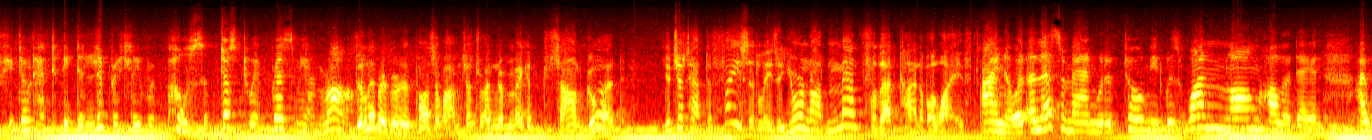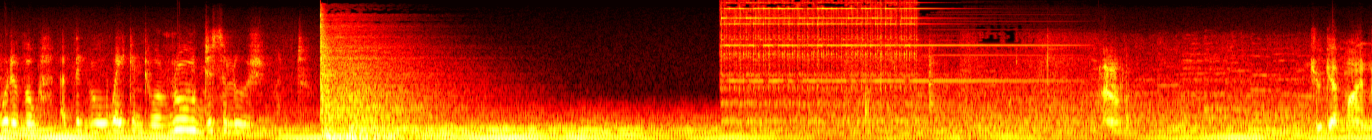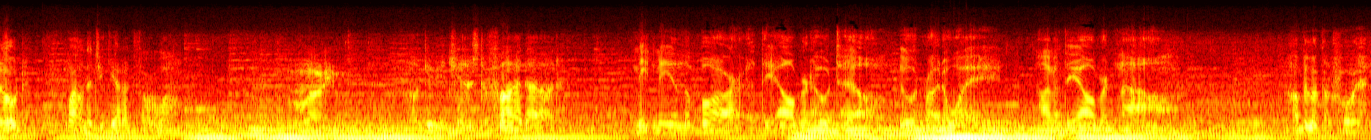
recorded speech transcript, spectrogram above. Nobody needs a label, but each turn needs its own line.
You don't have to be deliberately repulsive just to impress me I'm wrong.
Deliberately repulsive. I'm just trying to make it sound good. You just have to face it, Lisa. You're not meant for that kind of a life.
I know it. A lesser man would have told me it was one long holiday, and I would have uh, been awakened to a rude disillusionment.
Hello?
Did you get my note? Well, did you get it, Thorwald?
Who are you?
I'll give you a chance to find out. Meet me in the bar at the Albert Hotel. Do it right away. I'm at the Albert now. I'll be looking for you.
